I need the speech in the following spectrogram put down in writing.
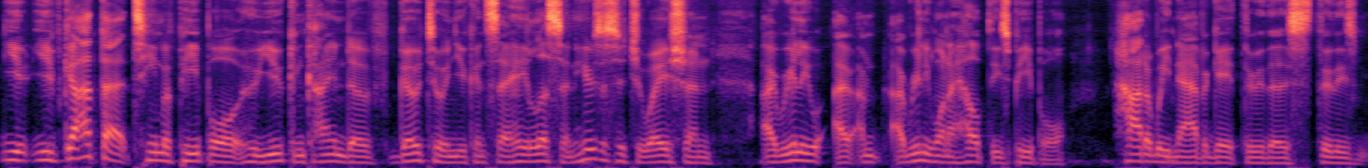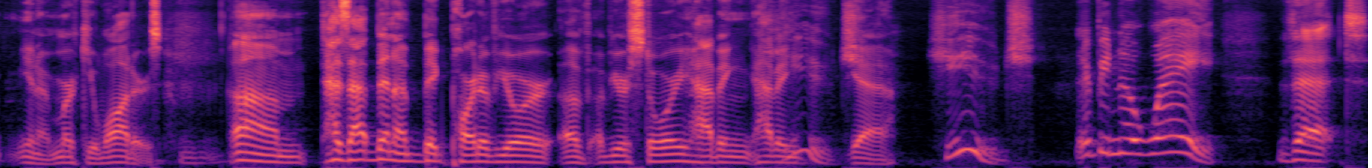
you, you've got that team of people who you can kind of go to and you can say, Hey, listen, here's a situation. I really, I, I'm, I really want to help these people. How do we navigate through this, through these, you know, murky waters? Um, has that been a big part of your, of, of your story? Having, having, huge. yeah, Huge. There'd be no way that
